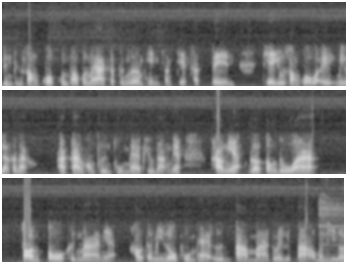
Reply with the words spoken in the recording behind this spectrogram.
หนึ่งถึงสองขวบคุณพ่อคุณแม่อาจจะเพิ่งเริ่มเห็นสังเกตชัดเจน ที่อายุสองขวบว่าเอ๊ะมีลักษณะอาการของผื่นภูมิแพ้ผิวหนังเนี่ย คราวนี้เราต้องดูว่าตอนโตขึ้นมาเนี่ย เขาจะมีโรคภูมิแพ้อื่นตามมาด้วยหรือเปล่าเหมือนที่เรา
